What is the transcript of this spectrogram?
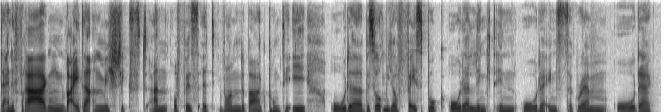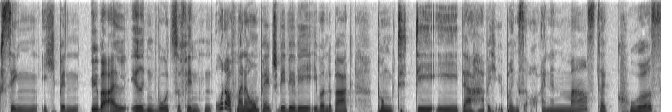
deine Fragen weiter an mich schickst an office.yvonnebark.de oder besuch mich auf Facebook oder LinkedIn oder Instagram oder Xing. Ich bin überall irgendwo zu finden oder auf meiner Homepage www.yvonnebark.de. Da habe ich übrigens auch einen Masterkurs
